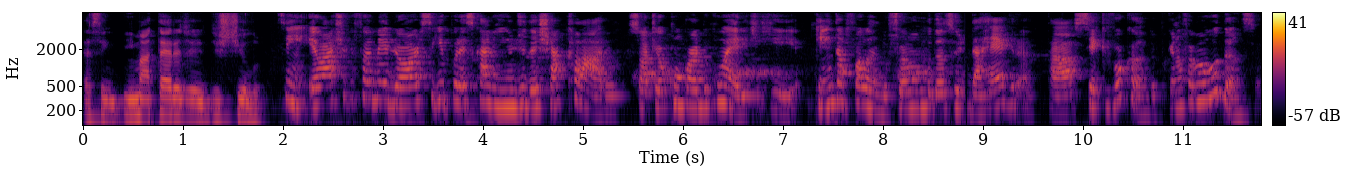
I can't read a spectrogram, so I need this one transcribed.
Assim, em matéria de, de estilo. Sim, eu acho que foi melhor seguir por esse caminho de deixar claro. Só que eu concordo com o Eric que quem tá falando foi uma mudança da regra, tá se equivocando, porque não foi uma mudança.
